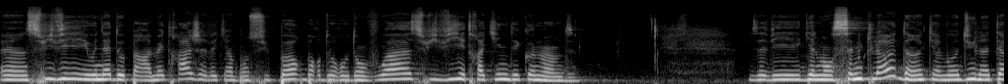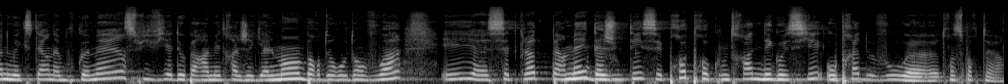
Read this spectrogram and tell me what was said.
un suivi et honnête de paramétrage avec un bon support, bordereau d'envoi, suivi et tracking des commandes. Vous avez également SendCloud, hein, qui est un module interne ou externe à WooCommerce, suivi de paramétrage également, bordereau d'envoi. Et euh, SendCloud permet d'ajouter ses propres contrats négociés auprès de vos euh, transporteurs.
